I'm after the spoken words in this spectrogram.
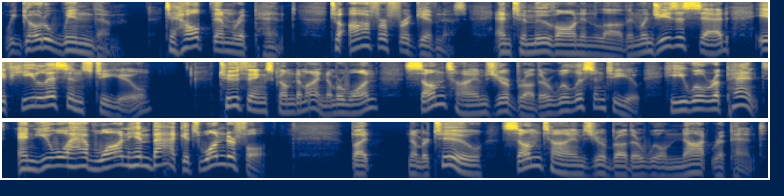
we go to win them, to help them repent, to offer forgiveness, and to move on in love. And when Jesus said, If he listens to you, Two things come to mind. Number one, sometimes your brother will listen to you. He will repent and you will have won him back. It's wonderful. But number two, sometimes your brother will not repent.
